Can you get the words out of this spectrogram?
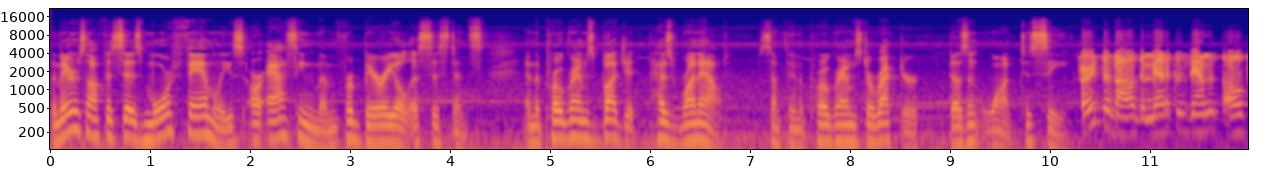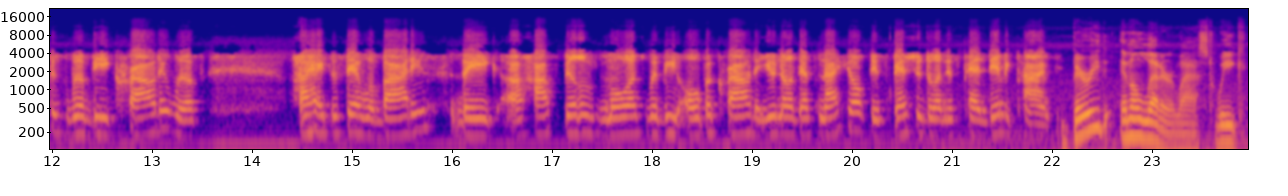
the mayor's office says more families are asking them for burial assistance, and the program's budget has run out, something the program's director doesn't want to see. First of all, the medical examiner's office will be crowded with I hate to say it with bodies. The uh, hospitals, morgues would be overcrowded. You know, that's not healthy, especially during this pandemic time. Buried in a letter last week,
